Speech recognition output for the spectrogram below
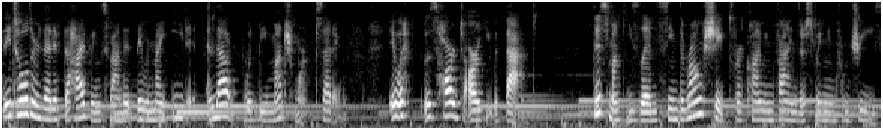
They told her that if the hivewings found it, they would might eat it, and that would be much more upsetting. It was hard to argue with that. This monkey's limbs seemed the wrong shape for climbing vines or swinging from trees,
